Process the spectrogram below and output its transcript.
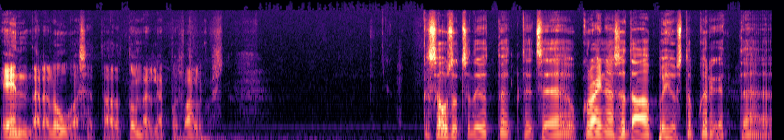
endale luua seda tunneli lõpus valgust. kas sa usud seda juttu, et, et see Ukraina sõda põhjustab kõrget äh,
